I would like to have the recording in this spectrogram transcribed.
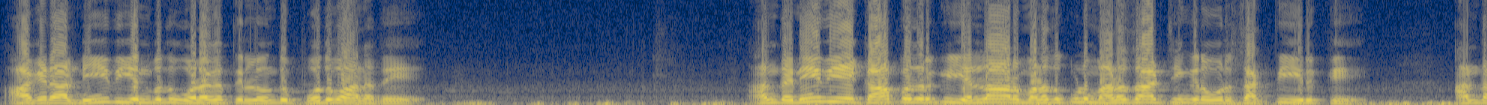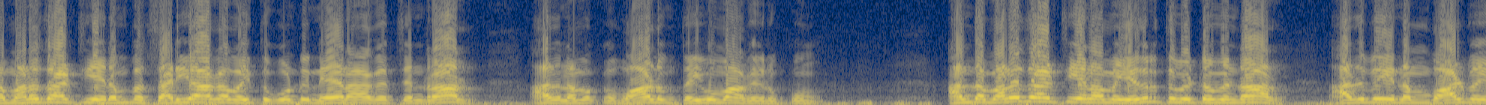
ஆகையால் நீதி என்பது உலகத்தில் வந்து பொதுவானது. அந்த நீதியை காப்பதற்கு எல்லார் மனதுக்குள்ளும் மனசாட்சிங்கிற ஒரு சக்தி இருக்குது அந்த மனசாட்சியை ரொம்ப சரியாக வைத்துக்கொண்டு நேராக சென்றால் அது நமக்கு வாழும் தெய்வமாக இருக்கும். அந்த மனசாட்சியை நாம் எதிர்த்து விட்டோம் என்றால் அதுவே நம் வாழ்வை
